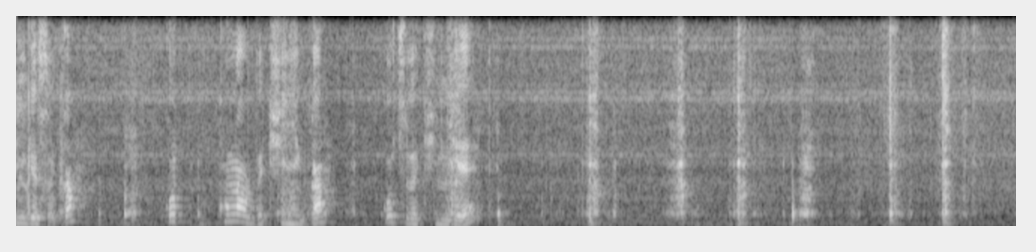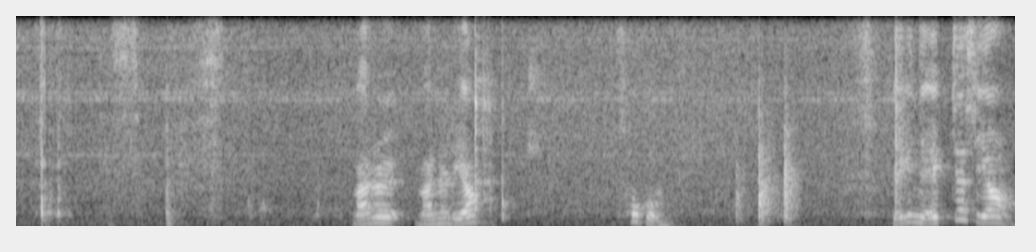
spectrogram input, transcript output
길게 썰까? 꽃, 콩나물도 기니까 고추도 길게. 됐어. 마늘 마늘이요. 소금. 여기는 액젓이요.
